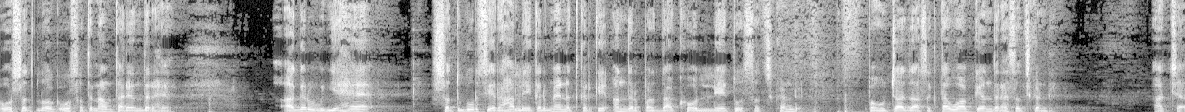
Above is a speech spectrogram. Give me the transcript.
वो सतलोक, वो सतनाम तारे अंदर है। अगर यह सतगुर से राह लेकर मेहनत करके अंदर पर्दा खोल ले तो सचखंड पहुँचा जा सकता। वो आपके अंदर है सचखंड। अच्छा।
